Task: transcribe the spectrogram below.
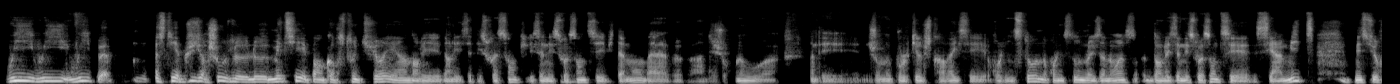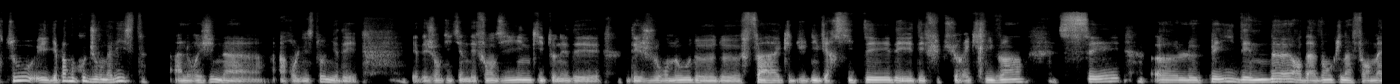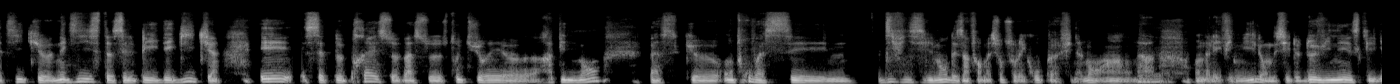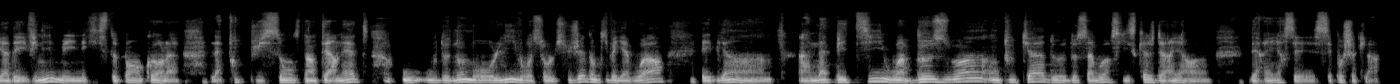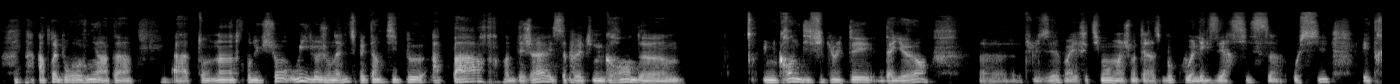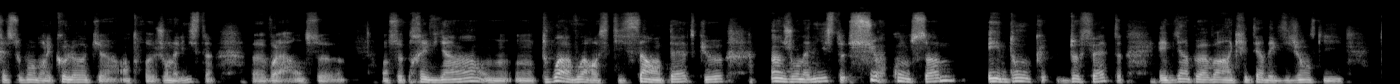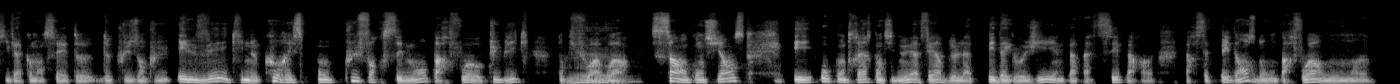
Oui, oui, oui, bah, parce qu'il y a plusieurs choses. Le, métier n'est pas encore structuré hein, dans les dans les années 60. Les années 60, c'est évidemment bah, euh, un des journaux, euh, un des journaux pour lesquels je travaille, c'est Rolling Stone. Rolling Stone dans les années dans les années 60, c'est c'est un mythe, mais surtout, il n'y a pas beaucoup de journalistes à l'origine à, Rolling Stone. Il y a des il y a des gens qui tiennent des fanzines, qui tenaient des des journaux de, de fac, d'université, des, des futurs écrivains. C'est euh, le pays des nerds avant que l'informatique n'existe. C'est le pays des geeks et cette presse va se structurer euh, rapidement parce que on trouve assez difficilement des informations sur les groupes finalement. Hein. On a on a les vinyles, on essaie de deviner ce qu'il y a des vinyles, mais il n'existe pas encore la, la toute puissance d'Internet ou, ou, de nombreux livres sur le sujet. Donc il va y avoir eh bien un, un appétit ou un besoin en tout cas de, de, savoir ce qui se cache derrière euh, derrière ces, ces pochettes là. Après pour revenir à ta à ton introduction, oui le journalisme est un petit peu à part déjà et ça peut être une grande euh, une grande difficulté d'ailleurs euh, tu le disais, effectivement, moi je m'intéresse beaucoup à l'exercice aussi, et très souvent dans les colloques entre journalistes, euh, voilà, on se, on se prévient, on, on, doit avoir aussi ça en tête que un journaliste surconsomme et donc de fait, eh bien, peut avoir un critère d'exigence qui qui va commencer à être de plus en plus élevé et qui ne correspond plus forcément parfois au public. Donc il faut avoir ça en conscience et au contraire continuer à faire de la pédagogie et ne pas passer par par cette pédance dont parfois on,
